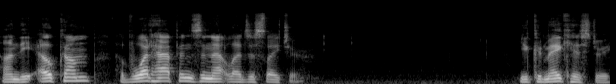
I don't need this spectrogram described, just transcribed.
on the outcome of what happens in that legislature. You could make history.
